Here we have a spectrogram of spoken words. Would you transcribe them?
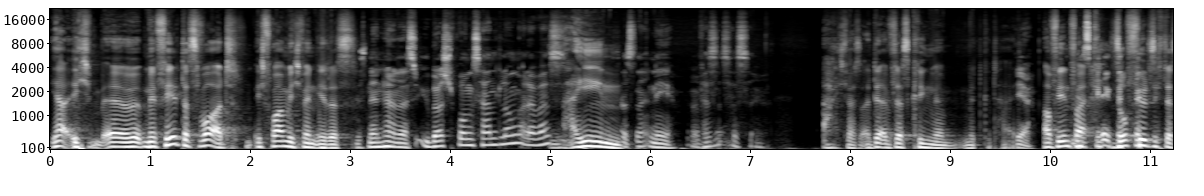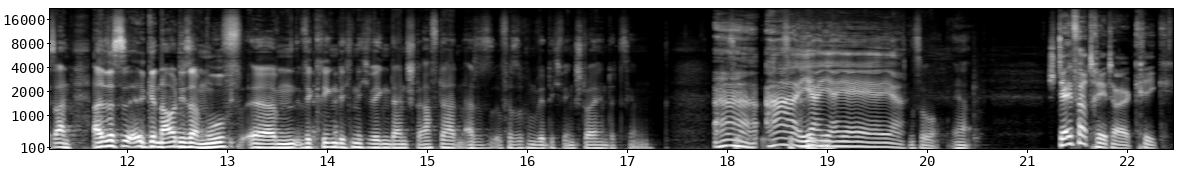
Ja, ich, äh, mir fehlt das Wort. Ich freue mich, wenn ihr das. Das nennt man das Übersprungshandlung oder was? Nein. Das, nee, was ist das denn? Ach, ich weiß, das kriegen wir mitgeteilt. Ja. Auf jeden Fall, so fühlt sich das an. Also es ist äh, genau dieser Move, ähm, wir kriegen dich nicht wegen deinen Straftaten, also versuchen wir dich wegen Steuerhinterziehung. Ah, zu, ah, zu ja, ja, ja, ja, ja. So, ja. Stellvertreterkrieg.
